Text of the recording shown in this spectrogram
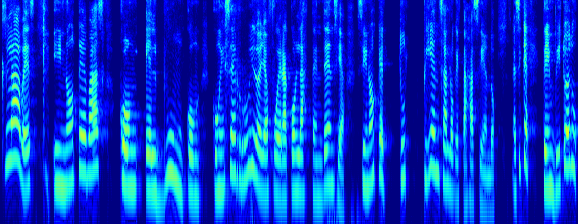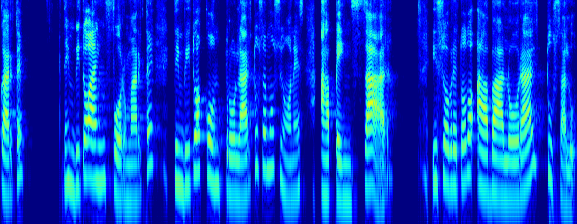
claves y no te vas con el boom, con, con ese ruido allá afuera, con las tendencias, sino que tú piensas lo que estás haciendo. Así que te invito a educarte, te invito a informarte, te invito a controlar tus emociones, a pensar y sobre todo a valorar tu salud.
